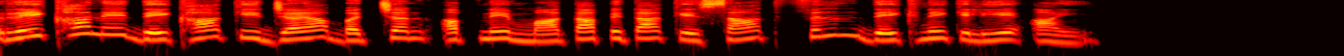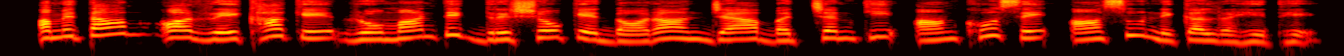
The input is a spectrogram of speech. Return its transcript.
रेखा ने देखा कि जया बच्चन अपने माता पिता के साथ फ़िल्म देखने के लिए आईं। अमिताभ और रेखा के रोमांटिक दृश्यों के दौरान जया बच्चन की आँखों से आँसू निकल रहे थे।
